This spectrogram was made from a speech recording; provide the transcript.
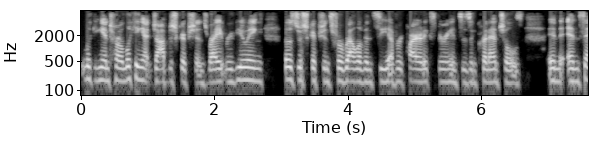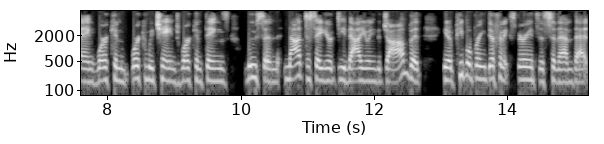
looking internal, looking at job descriptions, right? Reviewing those descriptions for relevancy of required experiences and credentials and, and saying where can, where can we change? Where can things loosen? Not to say you're devaluing the job, but, you know, people bring different experiences to them that,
